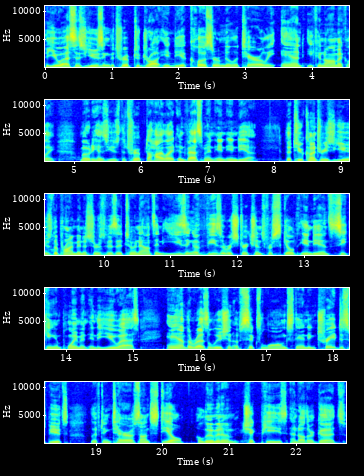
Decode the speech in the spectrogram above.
The U.S. is using the trip to draw India closer militarily and economically. Modi has used the trip to highlight investment in India. The two countries used the Prime Minister's visit to announce an easing of visa restrictions for skilled Indians seeking employment in the U.S. and the resolution of six long standing trade disputes, lifting tariffs on steel, aluminum, chickpeas, and other goods.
